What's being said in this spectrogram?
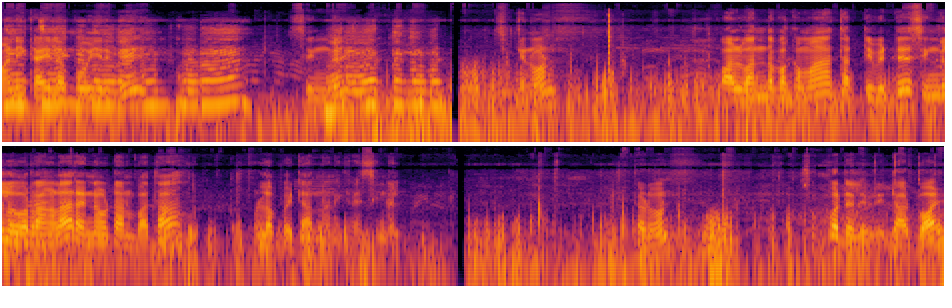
மணி கையில் போயிருக்கு. சிங்கிள் செகண்ட் ஒன் பால் வந்த பக்கமாக தட்டி விட்டு சிங்கிள் வர்றாங்களா ரன் அவுட்டான்னு பார்த்தா உள்ளே போயிட்டாருன்னு நினைக்கிறேன். Single third one super delivery dot ball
